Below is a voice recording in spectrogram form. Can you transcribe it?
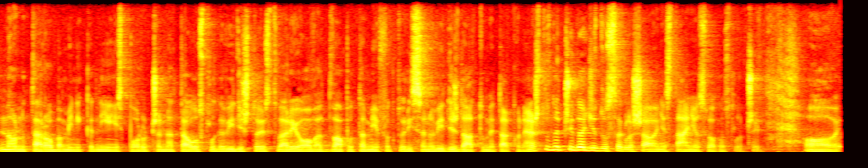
no, ono, ta roba mi nikad nije isporučena, ta usluga, vidiš to je stvari ova, dva puta mi je fakturisano, vidiš datume, tako nešto znači dođe do usaglašavanja stanja u svakom slučaju. Ove,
